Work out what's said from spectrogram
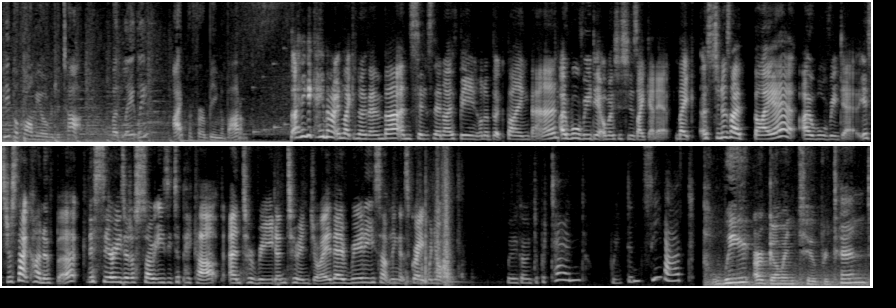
People call me over the top, but lately, I prefer being a bottom. I think it came out in like November, and since then I've been on a book buying ban. I will read it almost as soon as I get it. Like, as soon as I buy it, I will read it. It's just that kind of book. This series are just so easy to pick up and to read and to enjoy. They're really something that's great when you're. We're going to pretend we didn't see that. We are going to pretend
